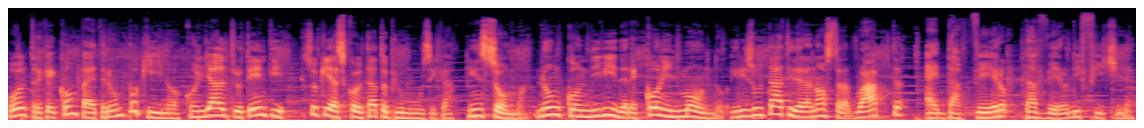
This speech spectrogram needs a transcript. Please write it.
oltre che competere un pochino con gli altri utenti su chi ha ascoltato più musica. Insomma, non condividere con il mondo i risultati della nostra Wrapped è davvero davvero difficile.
